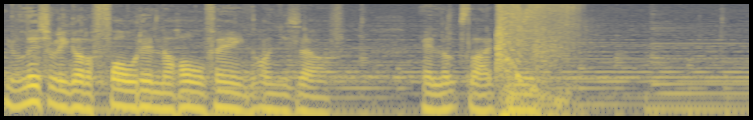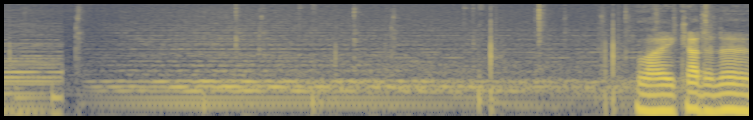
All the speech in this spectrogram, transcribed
You've literally got to fold in the whole thing on yourself. It looks like to me. Like, I don't know.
